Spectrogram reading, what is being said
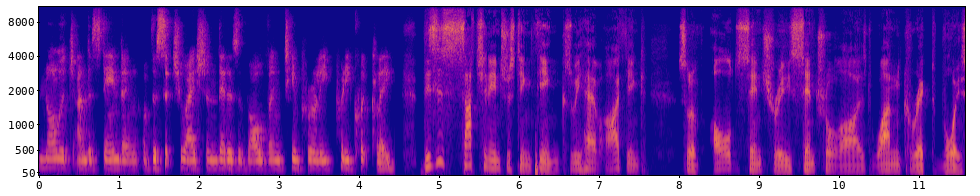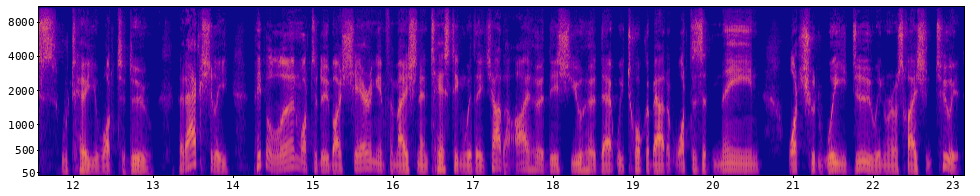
knowledge understanding of the situation that is evolving temporally pretty quickly. This is such an interesting thing because we have, I think, sort of old century centralized one correct voice will tell you what to do. But actually, people learn what to do by sharing information and testing with each other. I heard this, you heard that. We talk about it. What does it mean? What should we do in relation to it?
